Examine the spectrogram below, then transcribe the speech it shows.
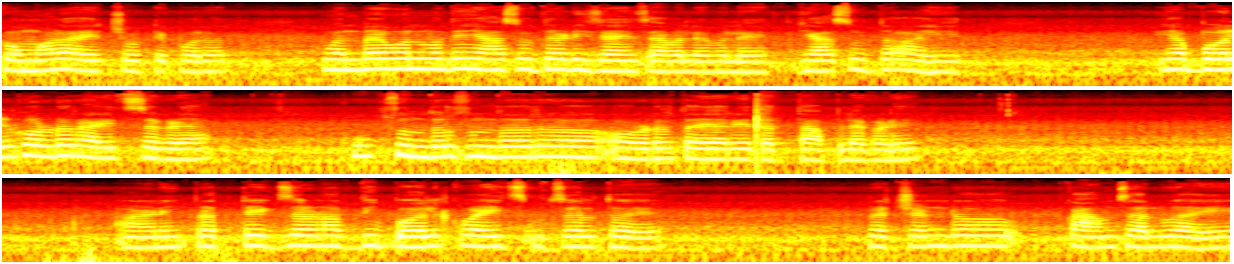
कमळ आहेत छोटे परत. वन बाय वनमध्ये ह्यासुद्धा डिझाईन्स अवेलेबल आहेत. ह्यासुद्धा आहेत. ह्या बल्क ऑर्डर आहेत सगळ्या. खूप सुंदर सुंदर ऑर्डर तयार आहेत आत्ता आपल्याकडे. आणि प्रत्येकजण अगदी बल्क वाईज उचलतो आहे प्रचंड काम चालू आहे.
